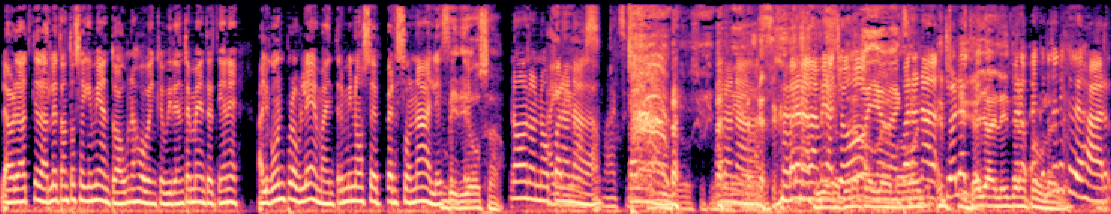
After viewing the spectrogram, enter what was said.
La verdad que darle tanto seguimiento a una joven que evidentemente tiene algún problema en términos eh, personales. en envidiosa no, no, no, Ay, para Dios, nada. Para nada. Para nada. Para nada. Mira, yo, para nada. Yo le, pero es que tú tienes que dejar,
